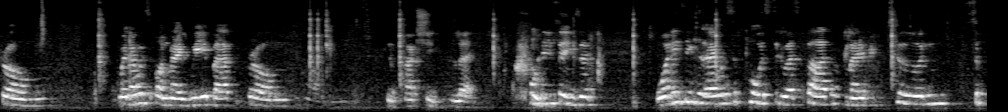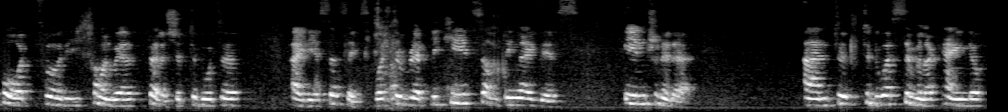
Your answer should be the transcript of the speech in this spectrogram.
from when I was on my way back from, um, no, actually, like, one of the things that, one of the things that I was supposed to do as part of my return support for the Commonwealth Fellowship to go to IDS Sussex was to replicate something like this in Trinidad and to, to do a similar kind of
